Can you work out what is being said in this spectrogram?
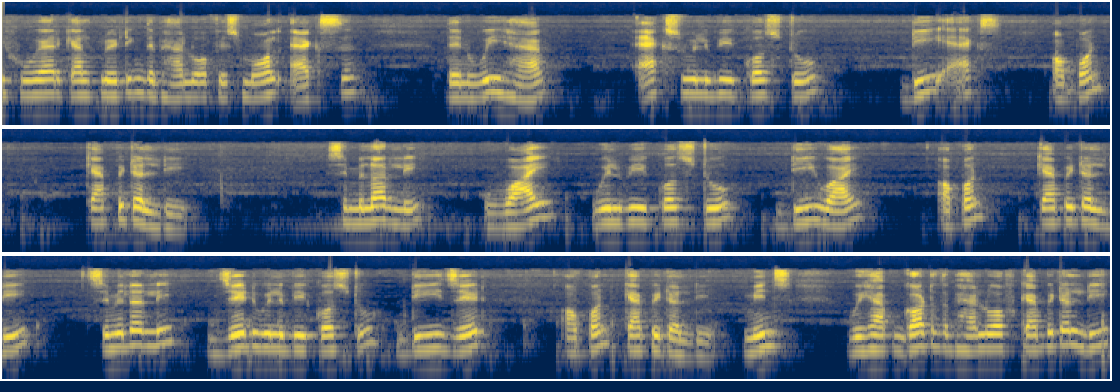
if we are calculating the value of a small x then we have x will be equals to dx upon capital D. Similarly y will be equals to dy upon capital D. Similarly z will be equals to dz upon capital D. Means we have got the value of capital D.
